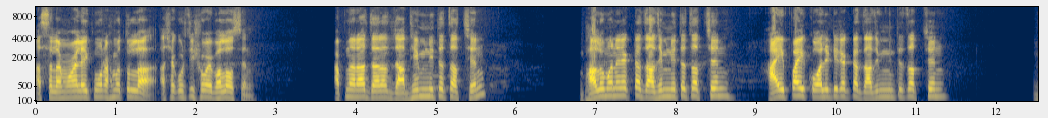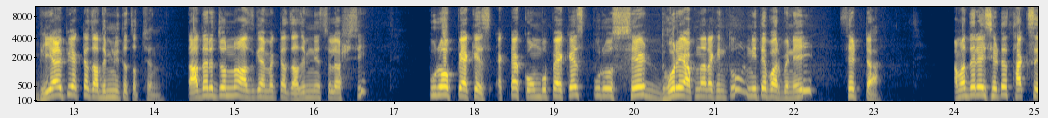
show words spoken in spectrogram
আসসালামু আলাইকুম রহমতুল্লাহ আশা করছি সবাই ভালো আছেন। আপনারা যারা জাজিম নিতে চাচ্ছেন, ভালো মানের একটা জাজিম নিতে চাচ্ছেন হাই পাই কোয়ালিটির একটা জাজিম নিতে চাচ্ছেন, ভিআইপি একটা জাজিম নিতে চাচ্ছেন, তাদের জন্য আজকে আমি একটা জাজিম নিয়ে চলে আসছি। পুরো প্যাকেজ, একটা কম্বো প্যাকেজ, পুরো সেট ধরে আপনারা কিন্তু নিতে পারবেন এই সেটটা। আমাদের এই সেটে থাকছে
